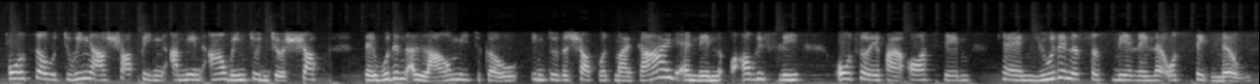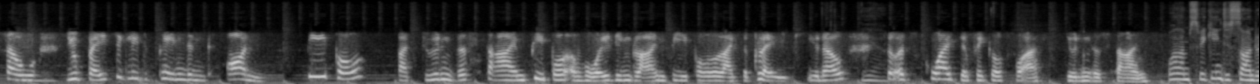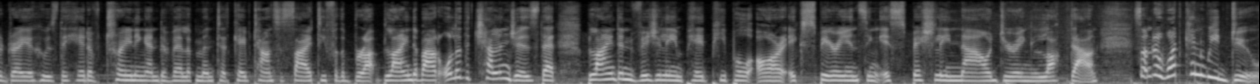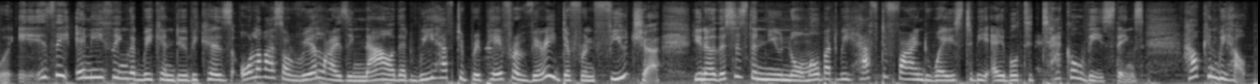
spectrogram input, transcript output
also doing our shopping. I mean, I went into a shop. They wouldn't allow me to go into the shop with my guide. And then obviously, also if I asked them, can you then assist me? And then they also said no. So mm-hmm. you're basically dependent on people. But during this time, people avoiding blind people like the plague, you know? Yeah. So it's quite difficult for us during this time. Well, I'm speaking to Sandra Dreyer, who's the head of training and development at Cape Town Society for the Blind, about all of the challenges that blind and visually impaired people are experiencing, especially now during lockdown. Sandra, what can we do? Is there anything that we can do? Because all of us are realizing now that we have to prepare for a very different future. You know, this is the new normal, but we have to find ways to be able to tackle these things. How can we help?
